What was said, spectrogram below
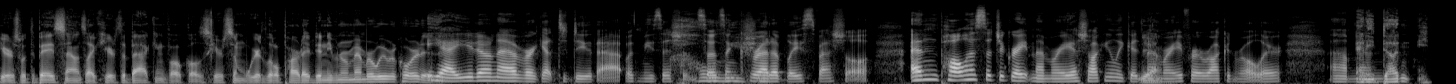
here's what the bass sounds like, here's the backing vocals, here's some weird little part I didn't even remember we recorded. Yeah, you don't ever get to do that with musicians, so it's Holy shit. incredibly special. And Paul has such a great memory, a shockingly good Yeah. memory for a rock and roller. Um, and he doesn't, he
